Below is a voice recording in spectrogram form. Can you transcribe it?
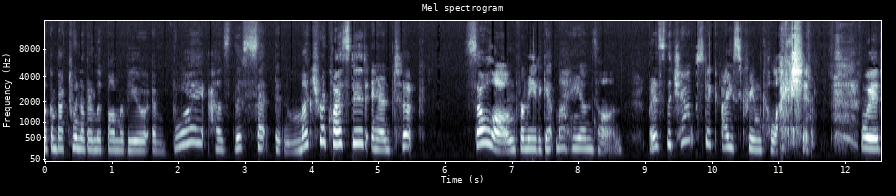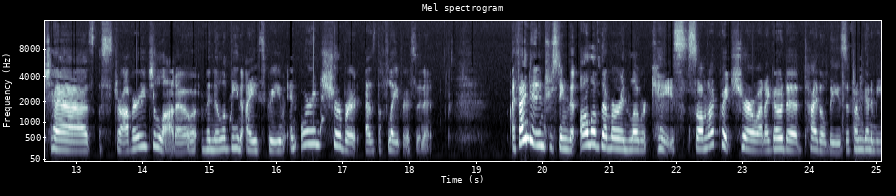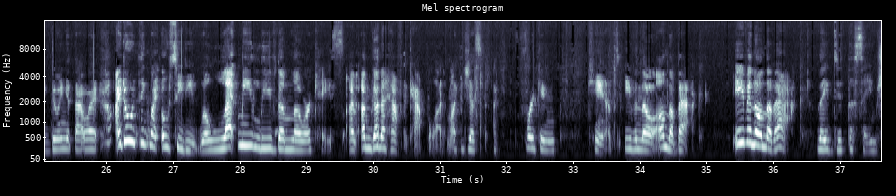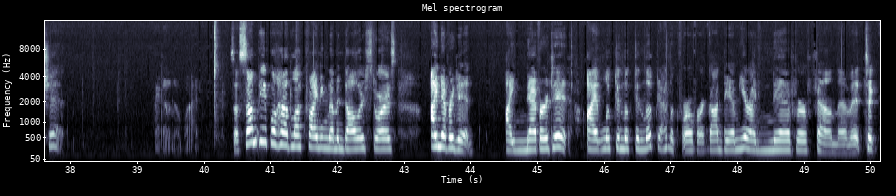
welcome back to another lip balm review. And boy, has this set been much requested and took so long for me to get my hands on. But it's the Chapstick Ice Cream Collection, which has strawberry gelato, vanilla bean ice cream, and orange sherbet as the flavors in it. I find it interesting that all of them are in lowercase, so I'm not quite sure when I go to title these if I'm going to be doing it that way. I don't think my OCD will let me leave them lowercase. I'm, I'm going to have to capitalize them. I just I freaking can't, even though on the back, even on the back, they did the same shit. I don't know why. So some people had luck finding them in dollar stores. I never did. I never did. I looked and looked and looked. I looked for over a goddamn year. I never found them. It took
